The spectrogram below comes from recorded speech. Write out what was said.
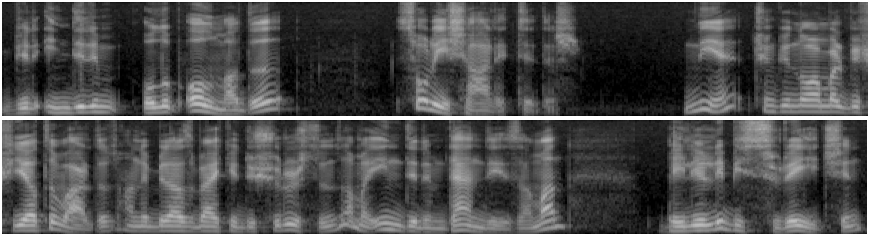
bir indirim olup olmadığı soru işaretidir. Niye? Çünkü normal bir fiyatı vardır. Hani biraz belki düşürürsünüz ama indirim dendiği zaman belirli bir süre için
